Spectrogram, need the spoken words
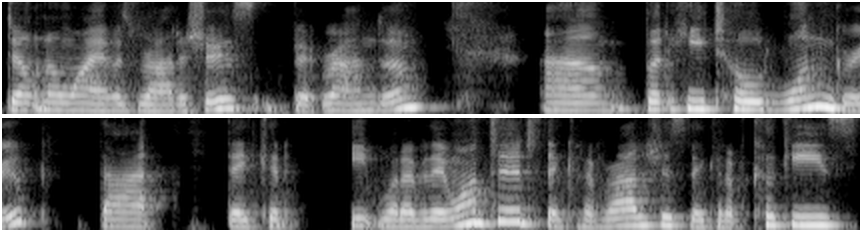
Don't know why it was radishes, a bit random. Um, but he told one group that they could eat whatever they wanted. They could have radishes, they could have cookies,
